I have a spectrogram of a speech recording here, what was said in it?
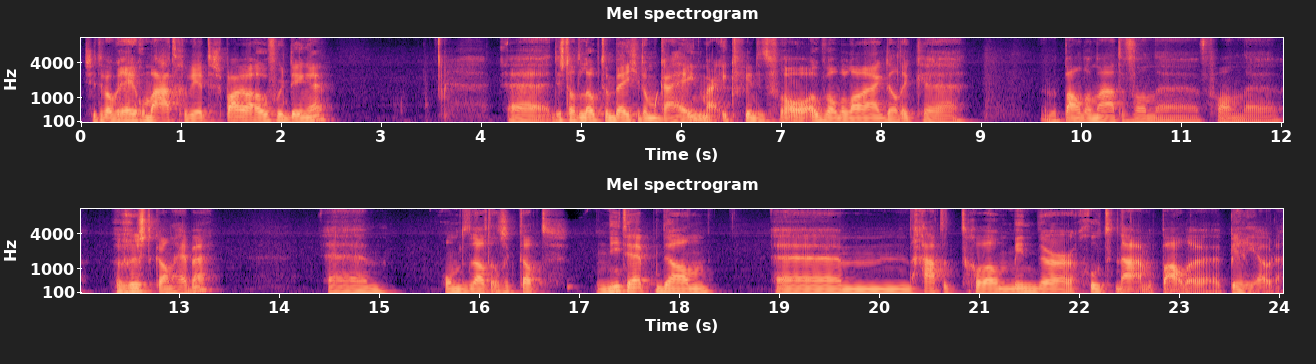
zitten we ook regelmatig weer te sparren over dingen. Eh, dus dat loopt een beetje door elkaar heen. Maar ik vind het vooral ook wel belangrijk dat ik een bepaalde mate van, van rust kan hebben. Ehm, omdat als ik dat niet heb, dan ehm, gaat het gewoon minder goed na een bepaalde periode.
